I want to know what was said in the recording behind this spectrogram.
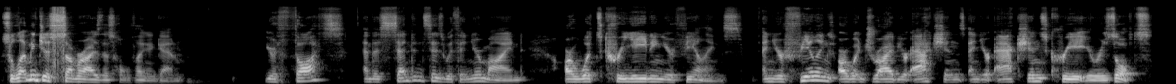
So let me just summarize this whole thing again. Your thoughts and the sentences within your mind are what's creating your feelings. And your feelings are what drive your actions, and your actions create your results.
